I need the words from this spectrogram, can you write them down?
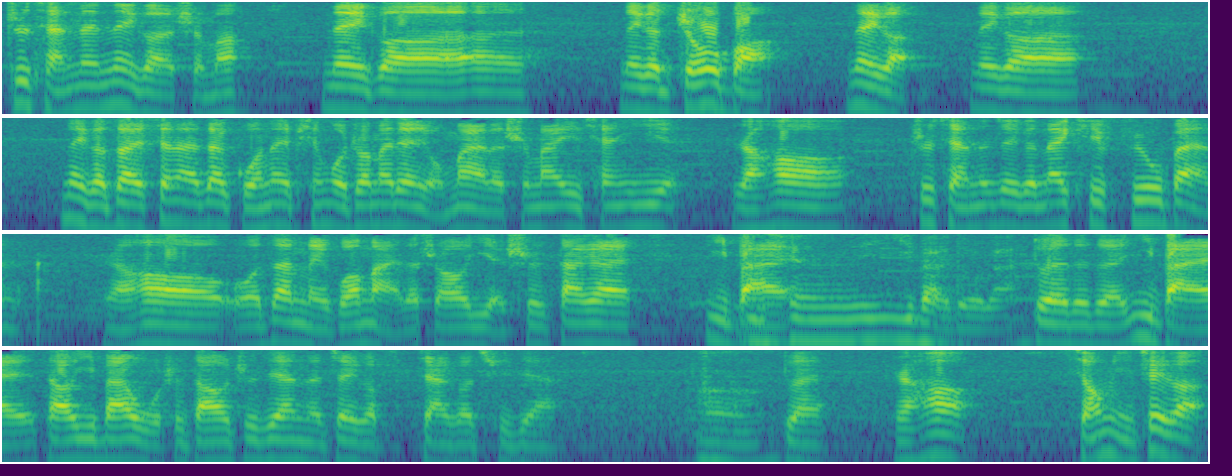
之前的那个什么，那个呃那个 Joe 宝，那个那个那个在现在在国内苹果专卖店有卖的，是卖一千一。然后之前的这个 Nike Fuel Band，然后我在美国买的时候也是大概一一百，千一百多吧。对对对，一百到一百五十刀之间的这个价格区间。嗯，对，然后小米这个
